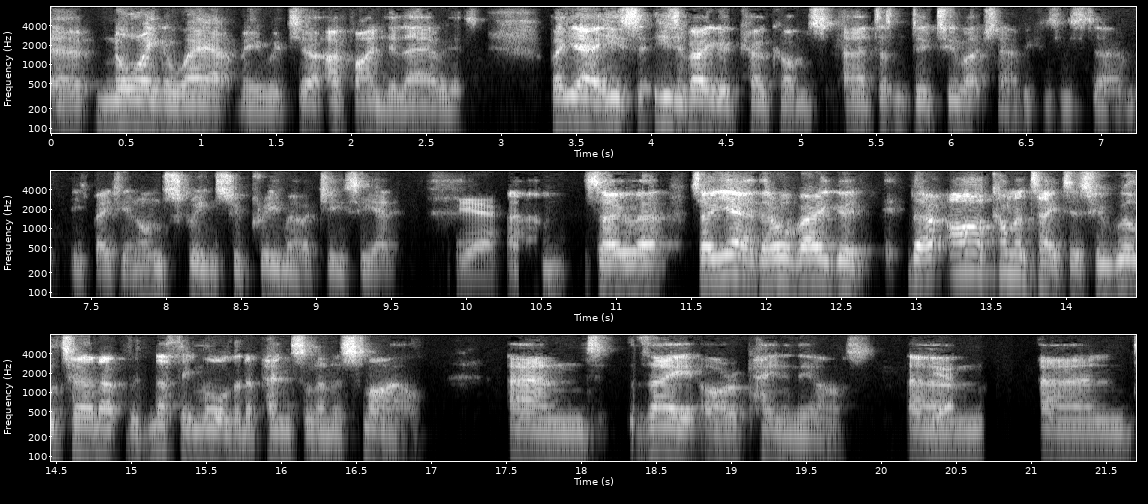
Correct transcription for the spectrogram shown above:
uh, gnawing away at me, which uh, I find hilarious. But yeah, he's he's a very good co-coms. Uh, doesn't do too much now because he's um, he's basically an on-screen supremo at GCN. Yeah. Um, so uh, so yeah, they're all very good. There are commentators who will turn up with nothing more than a pencil and a smile, and they are a pain in the ass. Um, yeah and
